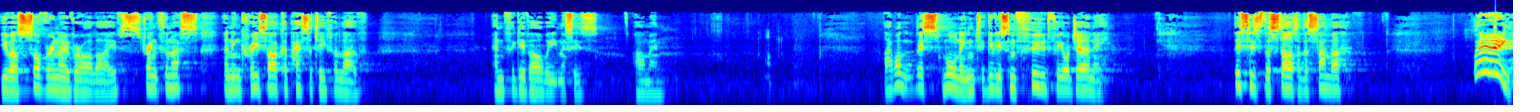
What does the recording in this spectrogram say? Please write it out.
You are sovereign over our lives. Strengthen us and increase our capacity for love and forgive our weaknesses. Amen. I want this morning to give you some food for your journey. This is the start of the summer. Way!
